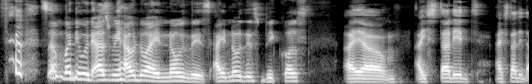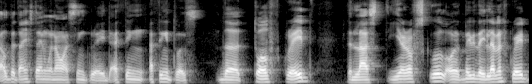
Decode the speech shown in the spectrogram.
Somebody would ask me, how do I know this? I know this because I um I studied I studied Albert Einstein when I was in grade. I think I think it was the twelfth grade, the last year of school, or maybe the eleventh grade.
